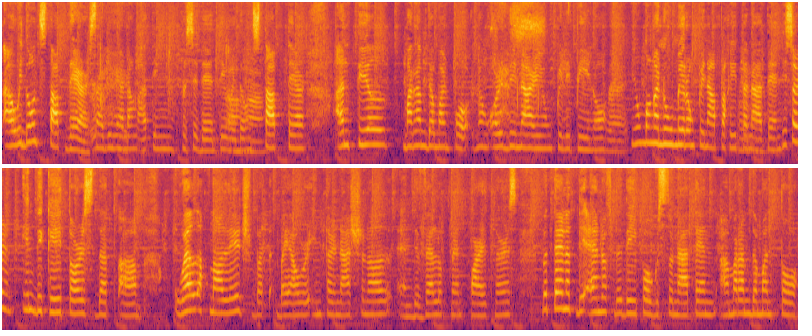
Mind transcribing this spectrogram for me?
uh, we don't stop there. Sabi nga ng ating presidente, we don't stop there until maramdaman po ng ordinaryong Pilipino yung mga numerong pinapakita natin. These are indicators that um, well acknowledged but by our international and development partners. But then at the end of the day po, gusto natin uh, maramdaman to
